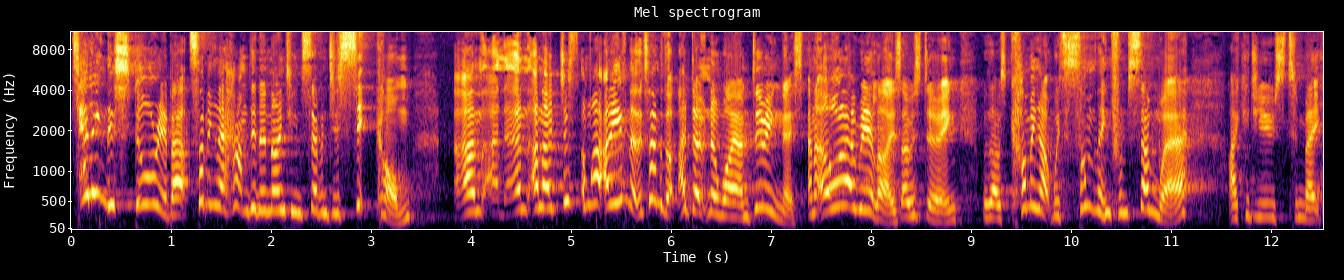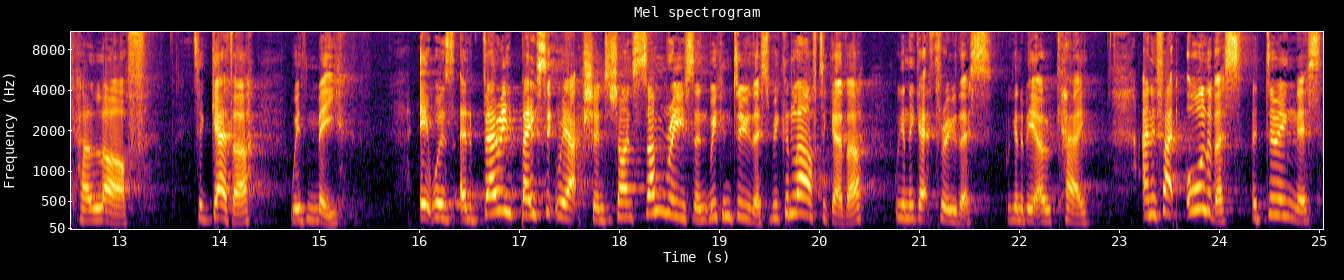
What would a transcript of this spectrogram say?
telling this story about something that happened in a 1970s sitcom. Um, and, and, and, I just, even at the time I thought, I don't know why I'm doing this. And all I realized I was doing was I was coming up with something from somewhere I could use to make her laugh together with me. It was a very basic reaction to find some reason we can do this. We can laugh together. We're going to get through this. We're going to be okay. And in fact, all of us are doing this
